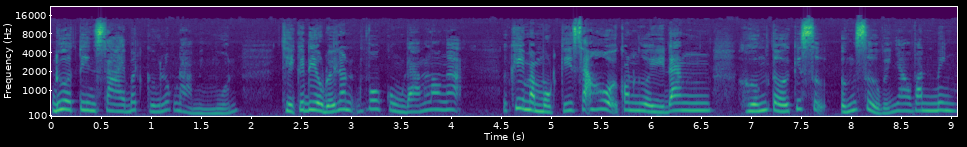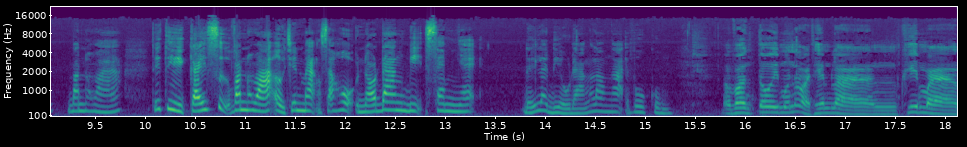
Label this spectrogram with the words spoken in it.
đưa tin sai bất cứ lúc nào mình muốn thì cái điều đấy là vô cùng đáng lo ngại. Khi mà một cái xã hội con người đang hướng tới cái sự ứng xử với nhau văn minh văn hóa thế thì cái sự văn hóa ở trên mạng xã hội nó đang bị xem nhẹ. Đấy là điều đáng lo ngại vô cùng. À, vâng, tôi muốn hỏi thêm là khi mà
